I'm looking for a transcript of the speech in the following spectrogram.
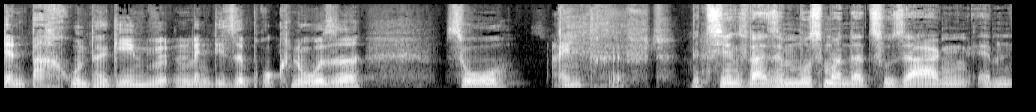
den Bach runtergehen würden, wenn diese Prognose so eintrifft. Beziehungsweise muss man dazu sagen, ähm,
